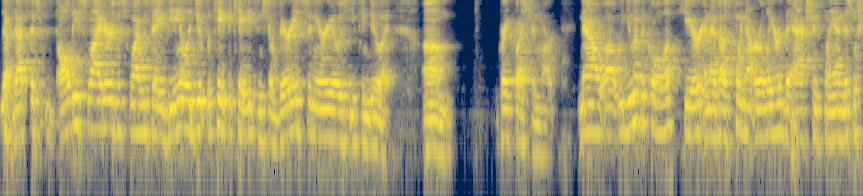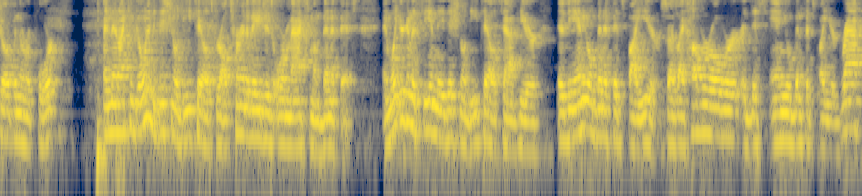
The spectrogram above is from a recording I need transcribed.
Yeah, that's this. All these sliders. This is why we say being able to duplicate the case and show various scenarios, you can do it. Um, great question, Marc. Now, uh, we do have the COLA here. And as I was pointing out earlier, the action plan, this will show up in the report. And then I can go into the additional details for alternative ages or maximum benefits. And what you're going to see in the additional details tab here are the annual benefits by year. So as I hover over this annual benefits by year graph,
